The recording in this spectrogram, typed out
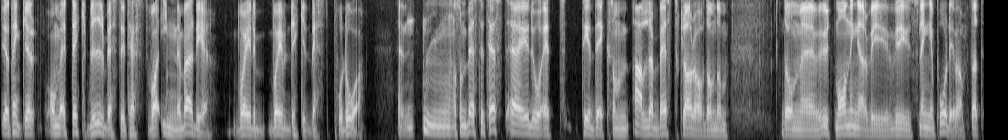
Jag tänker, om ett däck blir bäst i test, vad innebär det? Vad är, det, vad är däcket bäst på då? Ehm, som bäst i test är ju då ett, det däck som allra bäst klarar av de, de, de eh, utmaningar vi, vi slänger på det. Va? För att,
